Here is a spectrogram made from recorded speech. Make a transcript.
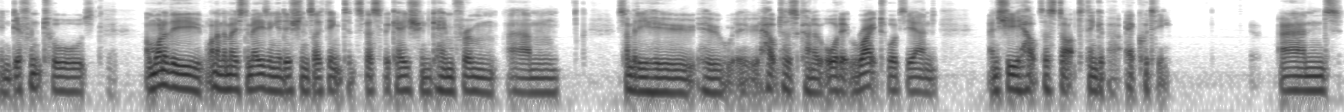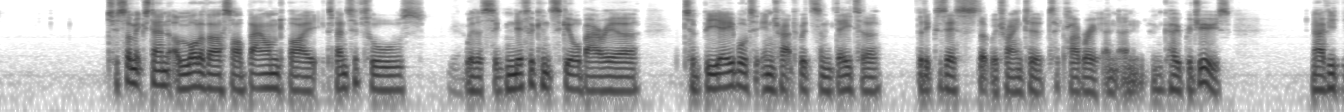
in different tools and one of the one of the most amazing additions i think to the specification came from um, somebody who, who who helped us kind of audit right towards the end and she helped us start to think about equity. Yeah. And to some extent, a lot of us are bound by expensive tools yeah. with a significant skill barrier to be able to interact with some data that exists that we're trying to, to collaborate and, and, and co-produce. Now, if you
